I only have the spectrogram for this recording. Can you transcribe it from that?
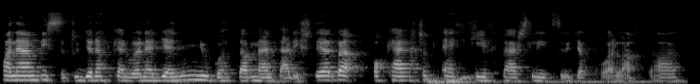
hanem vissza tudjanak kerülni egy ilyen nyugodtabb mentális térbe, akár csak egy-két perc légző gyakorlattal.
